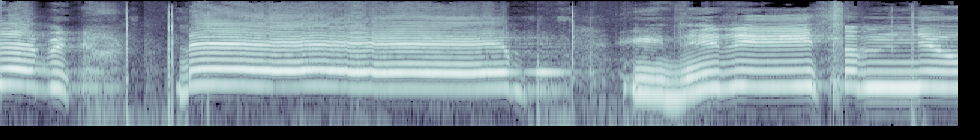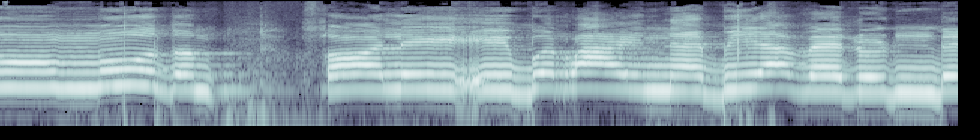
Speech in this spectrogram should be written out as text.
നബി. ഇബ്രാഹിം നബി അവരുണ്ട്.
